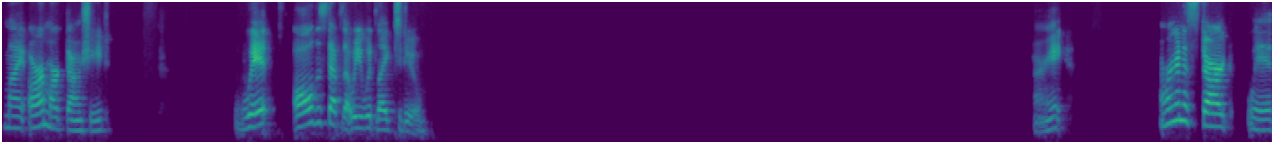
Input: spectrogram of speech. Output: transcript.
my R Markdown sheet with all the steps that we would like to do. All right. And we're going to start with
